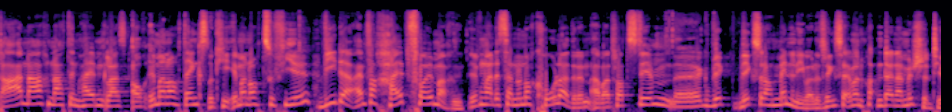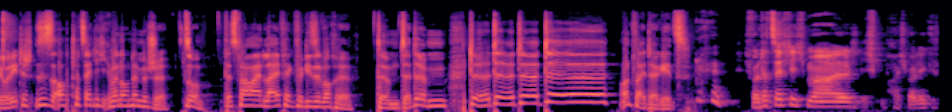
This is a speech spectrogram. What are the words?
danach, nach dem halben Glas auch immer noch denkst, okay, immer noch zu viel, wieder einfach halb voll machen. Irgendwann ist da nur noch Cola drin, aber trotzdem trotzdem äh, wirk, wirkst du noch männlich, weil du trinkst ja immer noch an deiner Mische. Theoretisch ist es auch tatsächlich immer noch eine Mische. So, das war mein Lifehack für diese Woche. Dum, dum, dum, dum, dum. Und weiter geht's. Ich wollte tatsächlich mal, ich, ich überlege,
